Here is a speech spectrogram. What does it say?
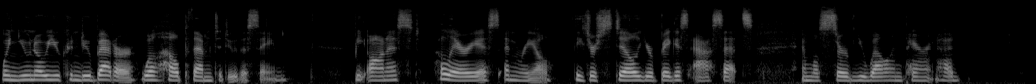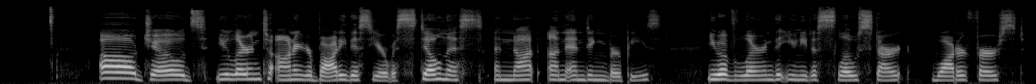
when you know you can do better will help them to do the same. Be honest, hilarious, and real. These are still your biggest assets and will serve you well in parenthood. Oh, Jodes, you learned to honor your body this year with stillness and not unending burpees. You have learned that you need a slow start, water first,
